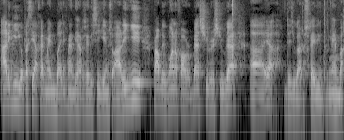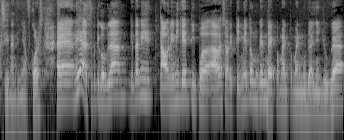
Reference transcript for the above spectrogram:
Arigi juga pasti akan main banyak nanti harusnya di SEA Games. So Arigi probably one of our best shooters juga. Uh, ya, yeah, dia juga harus ready untuk nembak sih nantinya of course. And ya yeah, seperti gue bilang, kita nih tahun ini kayak tipe, uh, sorry timnya tuh mungkin baik pemain-pemain mudanya juga.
